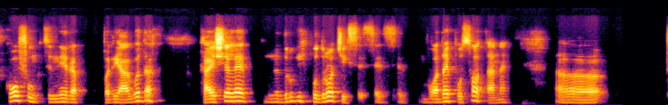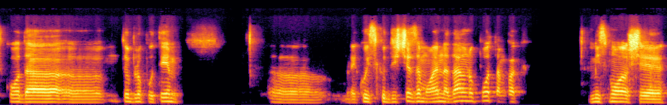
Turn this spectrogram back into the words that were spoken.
tako funkcionira pri jagodah, kaj šele na drugih področjih, saj, saj, saj voda je povsod, a ne. tako da, to je bilo potem, bom rekel, izhodišče za mojo nadaljnjo pot, ampak mi smo še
